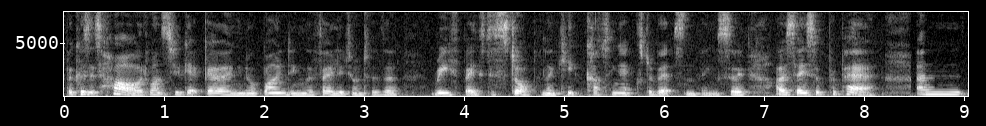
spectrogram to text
Because it's hard once you get going and you're binding the foliage onto the wreath base to stop and then keep cutting extra bits and things. So i would say so prepare and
